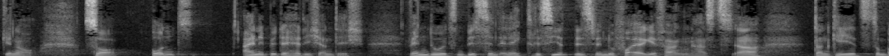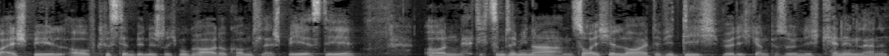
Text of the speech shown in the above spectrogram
Genau. So, und eine Bitte hätte ich an dich. Wenn du jetzt ein bisschen elektrisiert bist, wenn du Feuer gefangen hast, ja, dann geh jetzt zum Beispiel auf christian-mugrauer.com slash bsd und melde dich zum Seminar an. Solche Leute wie dich würde ich gern persönlich kennenlernen.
